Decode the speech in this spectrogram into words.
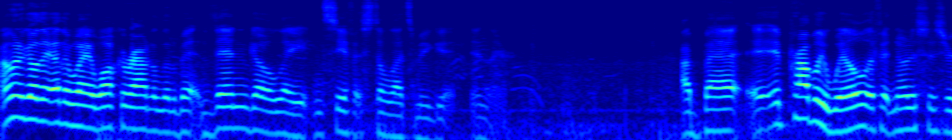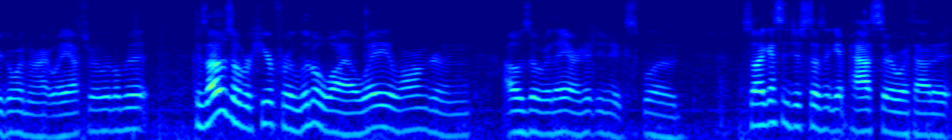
I'm gonna go the other way, walk around a little bit, then go late and see if it still lets me get in there. I bet. It it probably will if it notices you're going the right way after a little bit. Because I was over here for a little while, way longer than I was over there, and it didn't explode. So I guess it just doesn't get past there without it,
